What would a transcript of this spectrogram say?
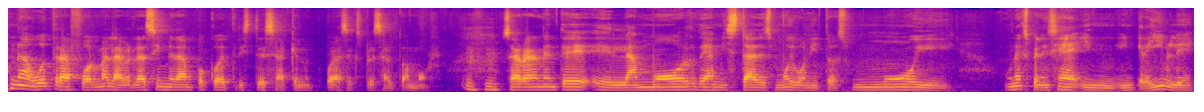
una u otra forma, la verdad sí me da un poco de tristeza que no puedas expresar tu amor. O sea, realmente el amor de amistad es muy bonito, es muy una experiencia in- increíble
